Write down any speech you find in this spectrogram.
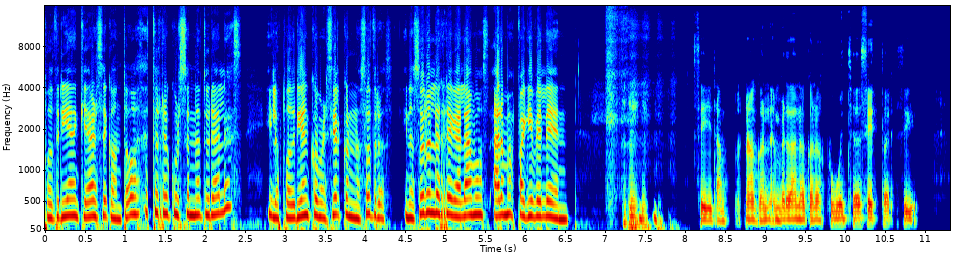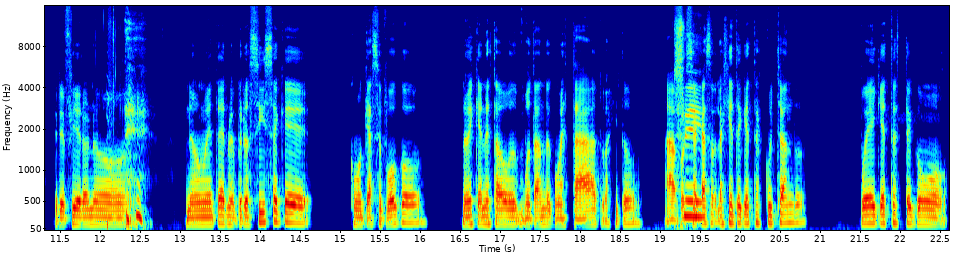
podrían quedarse con todos estos recursos naturales y los podrían comerciar con nosotros. Y nosotros les regalamos armas para que peleen. Sí, tampoco, no, en verdad no conozco mucho de esa historia, sí. Prefiero no, no meterme, pero sí sé que como que hace poco, ¿no es que han estado votando como estatuas y todo? Ah, por si acaso la gente que está escuchando, puede que esto esté como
